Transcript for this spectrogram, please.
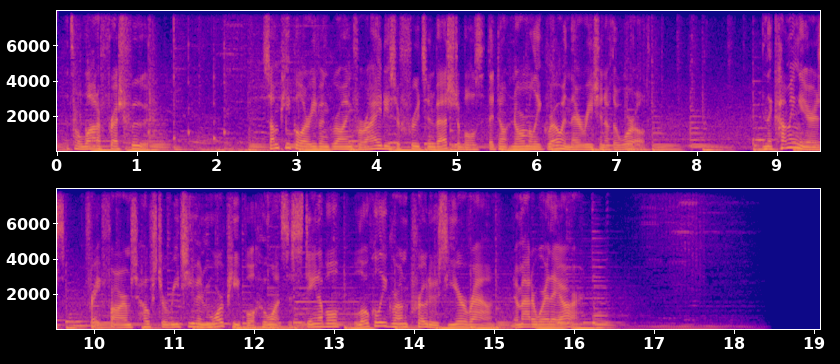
That's a lot of fresh food. Some people are even growing varieties of fruits and vegetables that don't normally grow in their region of the world. In the coming years, Freight Farms hopes to reach even more people who want sustainable, locally grown produce year-round, no matter where they are.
